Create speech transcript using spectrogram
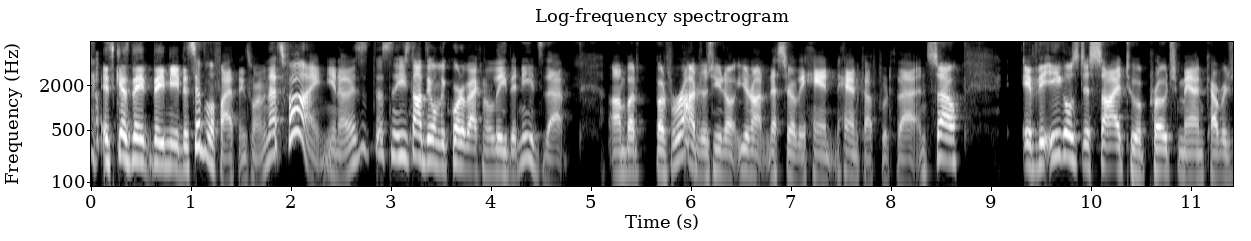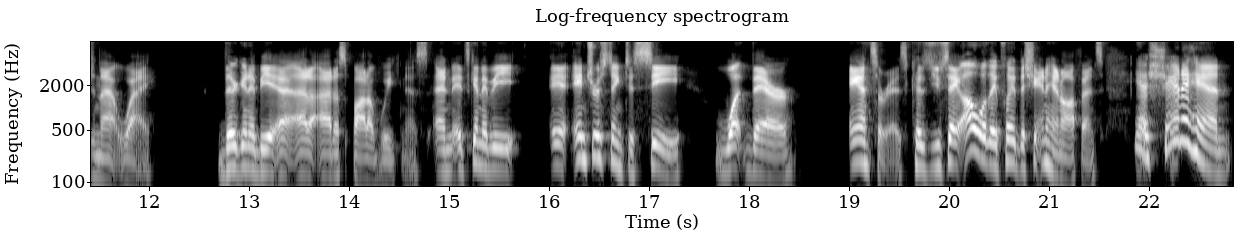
It's because they, they need to simplify things for him. And that's fine. You know, he's not the only quarterback in the league that needs that. Um, but but for Rodgers, you know, you're not necessarily hand, handcuffed with that. And so if the Eagles decide to approach man coverage in that way, they're going to be at, a- at a spot of weakness. And it's going to be interesting to see what their answer is. Because you say, oh, well, they played the Shanahan offense. Yeah, Shanahan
